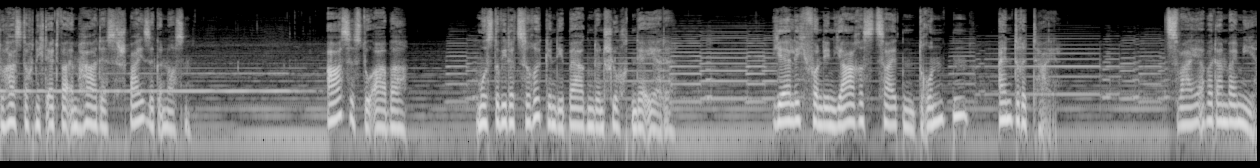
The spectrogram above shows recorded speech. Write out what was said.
du hast doch nicht etwa im Hades Speise genossen. Aßest du aber, musst du wieder zurück in die bergenden Schluchten der Erde. Jährlich von den Jahreszeiten drunten ein Dritteil zwei aber dann bei mir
